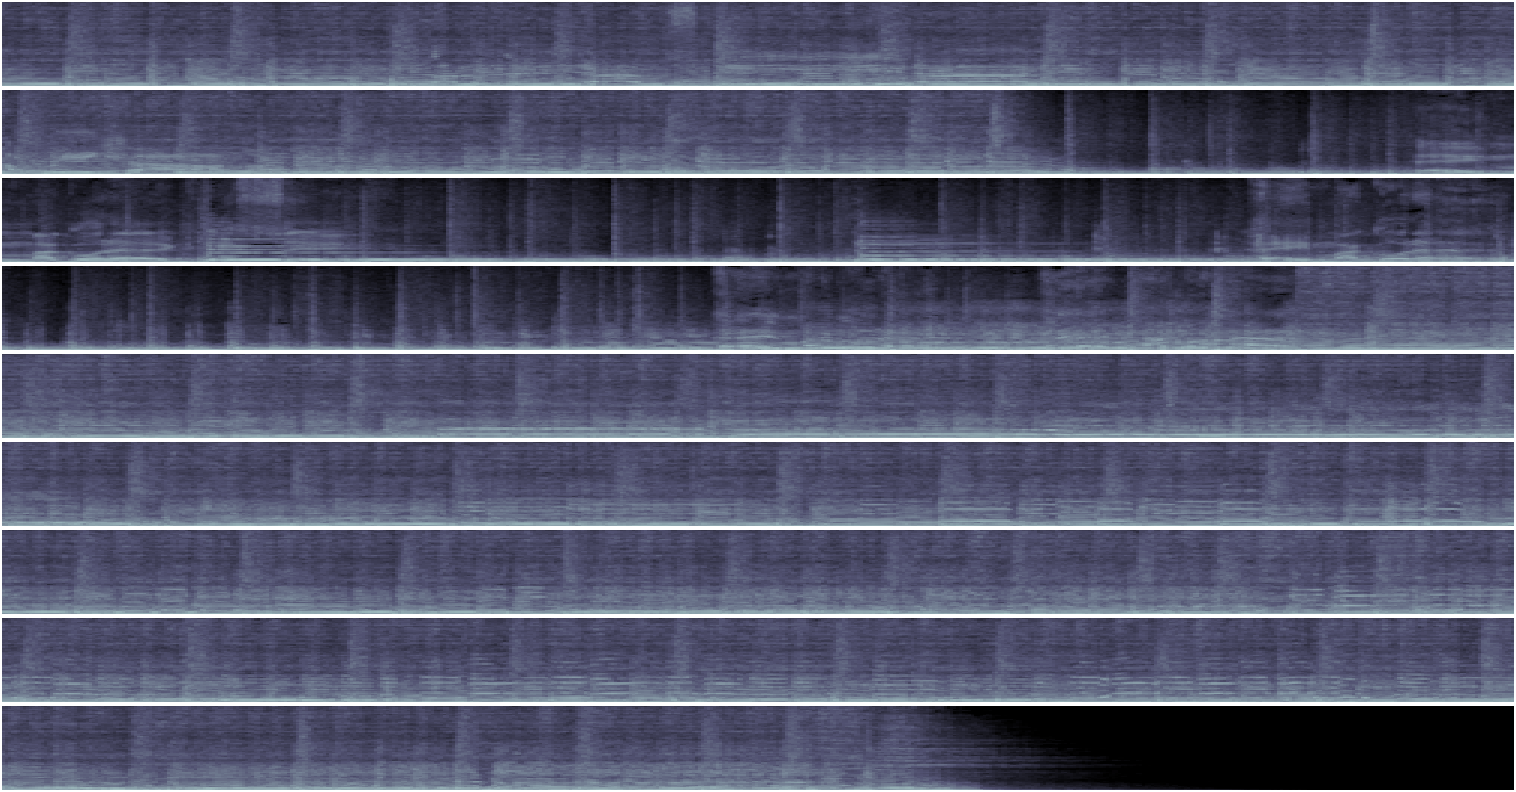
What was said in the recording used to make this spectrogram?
A rozevírám stínak a píchám. Hej, Magore, kde jsi? Hej, Magore,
